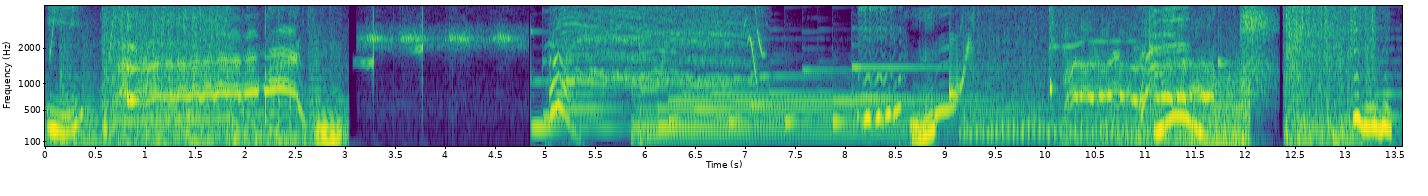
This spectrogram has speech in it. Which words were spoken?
이 음? 음? 음? 음. 음. 음.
